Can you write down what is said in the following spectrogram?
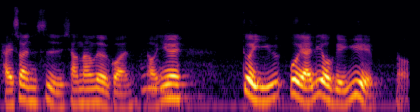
还算是相当乐观哦，因为对于未来六个月哦，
